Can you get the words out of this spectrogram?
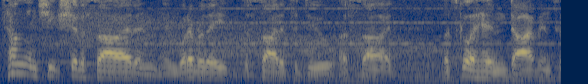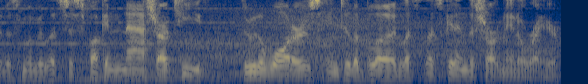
tongue in cheek shit aside, and and whatever they decided to do aside, let's go ahead and dive into this movie. Let's just fucking gnash our teeth through the waters into the blood. Let's let's get into Sharknado right here.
